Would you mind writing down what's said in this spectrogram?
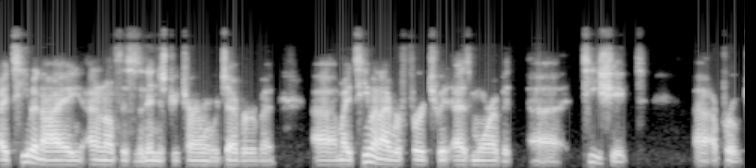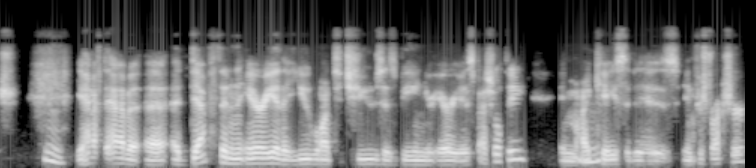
my team and I, I don't know if this is an industry term or whichever, but uh, my team and I refer to it as more of a uh, T-shaped uh, approach. Hmm. You have to have a, a, depth in an area that you want to choose as being your area of specialty. In my mm-hmm. case, it is infrastructure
